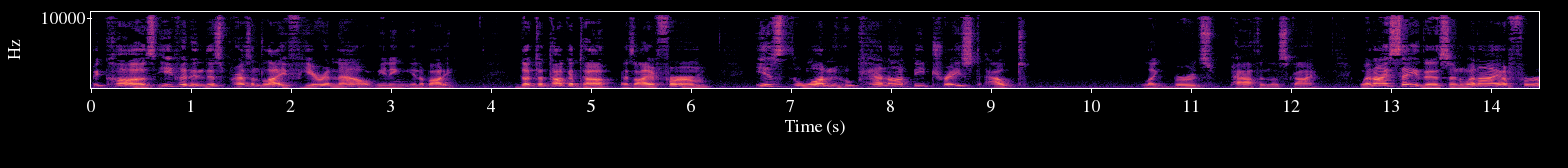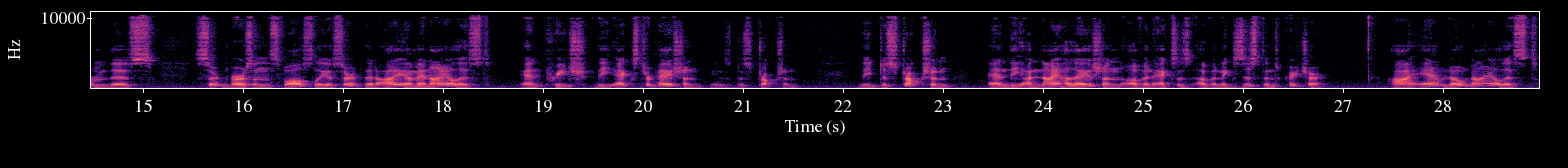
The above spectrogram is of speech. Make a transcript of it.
Because even in this present life, here and now, meaning in a body, the Tathagata, as I affirm, is the one who cannot be traced out, like birds' path in the sky. When I say this and when I affirm this, certain persons falsely assert that I am a nihilist and preach the extirpation, means destruction, the destruction and the annihilation of an, ex- of an existent creature. I am no nihilist.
